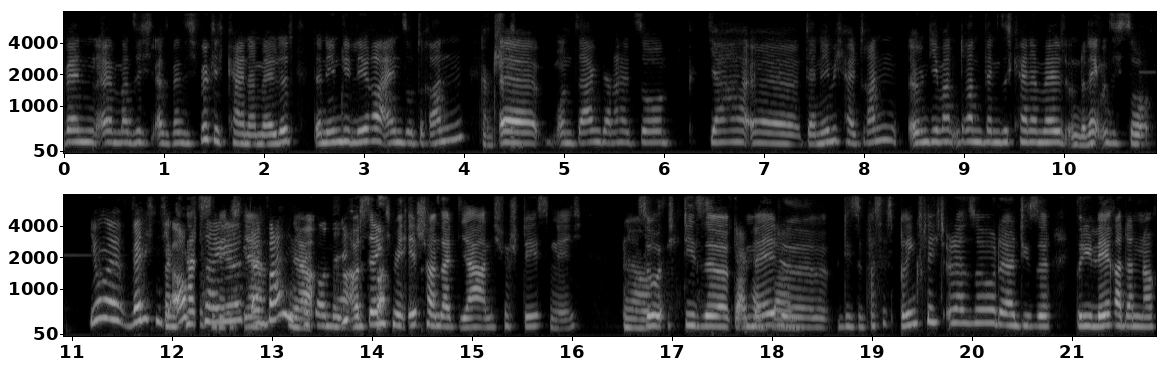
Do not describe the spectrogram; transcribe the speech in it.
wenn äh, man sich, also wenn sich wirklich keiner meldet, dann nehmen die Lehrer einen so dran äh, und sagen dann halt so, ja, äh, da nehme ich halt dran, irgendjemanden dran, wenn sich keiner meldet. Und dann denkt man sich so, Junge, wenn ich nicht dann aufzeige, nicht, ja. dann weiß ich ja. auch nicht. Aber das denke ich mir eh schon seit Jahren, ich verstehe es nicht. Ja. So diese Melde, diese, was ist Bringpflicht oder so, oder diese, wo die Lehrer dann noch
